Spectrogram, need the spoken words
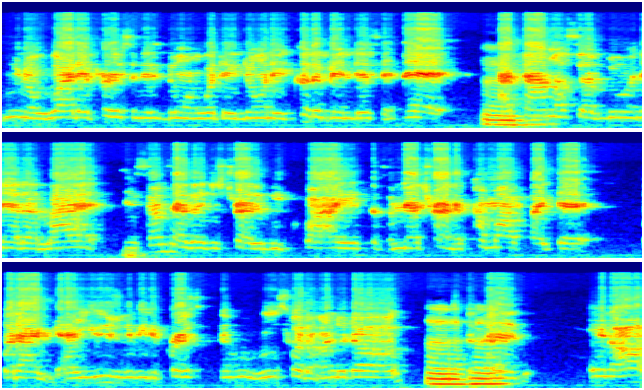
you know, why that person is doing what they're doing. It could have been this and that. I Mm. find myself doing that a lot, and sometimes I just try to be quiet because I'm not trying to come off like that but I, I usually be the person who roots for the underdog. hmm Because in all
